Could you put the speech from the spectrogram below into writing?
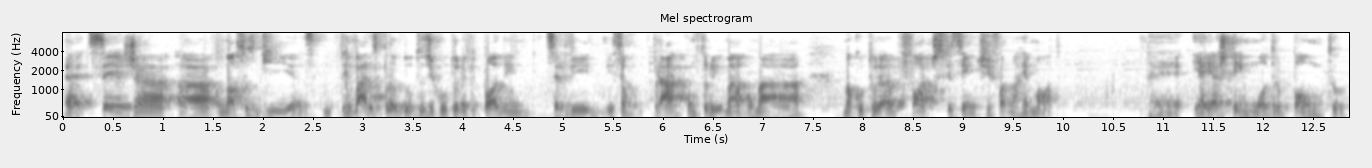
é, seja uh, os nossos guias. Tem vários produtos de cultura que podem servir e são para construir uma, uma, uma cultura forte o suficiente de forma remota. É, e aí acho que tem um outro ponto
